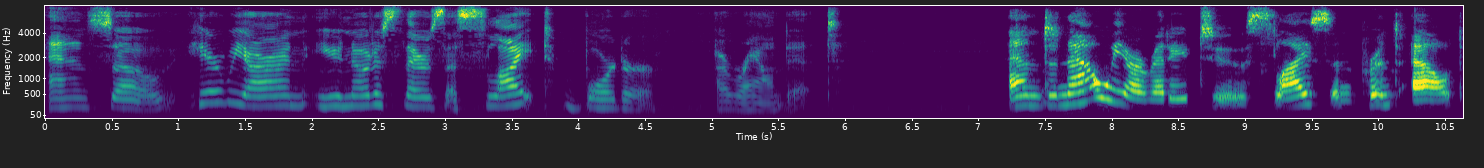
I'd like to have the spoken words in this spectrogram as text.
And so here we are, and you notice there's a slight border around it. And now we are ready to slice and print out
